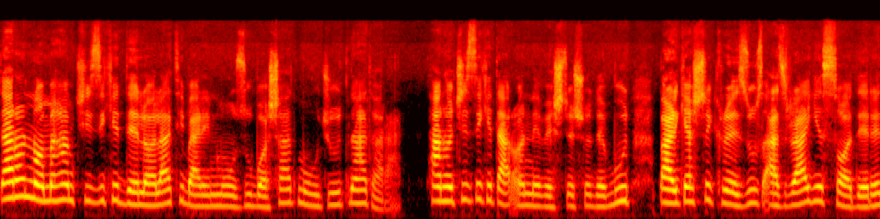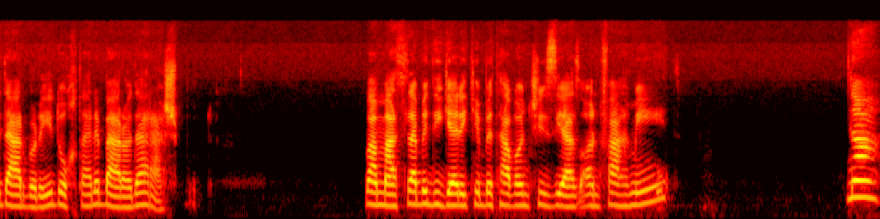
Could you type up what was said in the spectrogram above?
در آن نامه هم چیزی که دلالتی بر این موضوع باشد موجود ندارد. تنها چیزی که در آن نوشته شده بود برگشت کرزوس از رأی صادره درباره دختر برادرش بود. و مطلب دیگری که بتوان چیزی از آن فهمید؟ نه،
